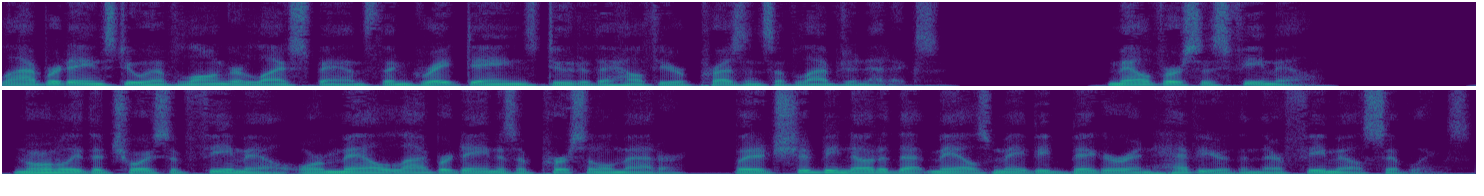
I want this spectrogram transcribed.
Labradanes do have longer lifespans than Great Danes due to the healthier presence of lab genetics. Male versus female. Normally, the choice of female or male Labradane is a personal matter, but it should be noted that males may be bigger and heavier than their female siblings.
